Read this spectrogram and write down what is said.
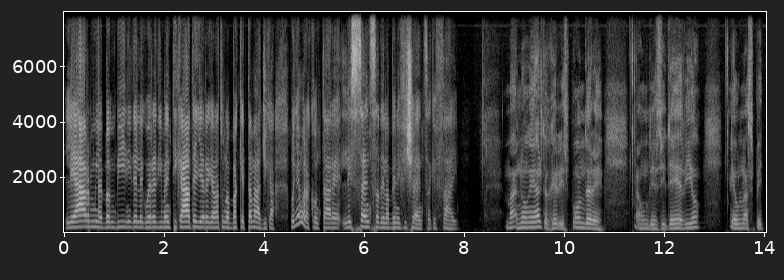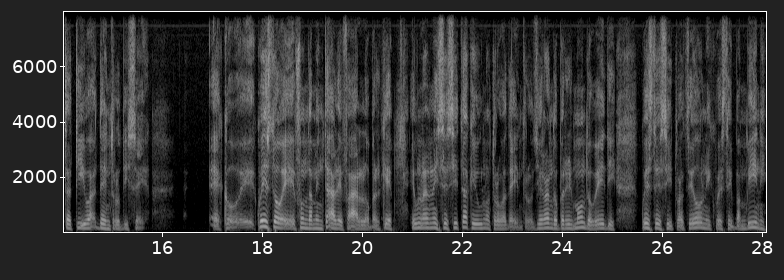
le armi ai bambini delle guerre dimenticate, gli hai regalato una bacchetta magica. Vogliamo raccontare l'essenza della beneficenza che fai? Ma non è altro che rispondere ha un desiderio e un'aspettativa dentro di sé. Ecco, questo è fondamentale farlo perché è una necessità che uno trova dentro. Girando per il mondo vedi queste situazioni, questi bambini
